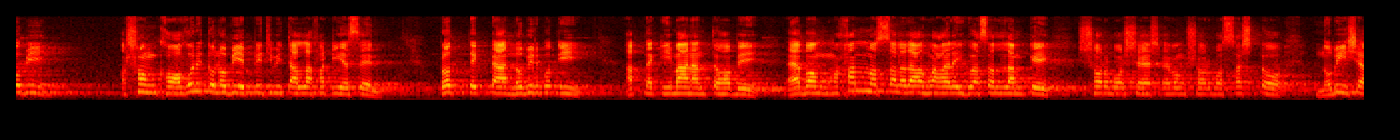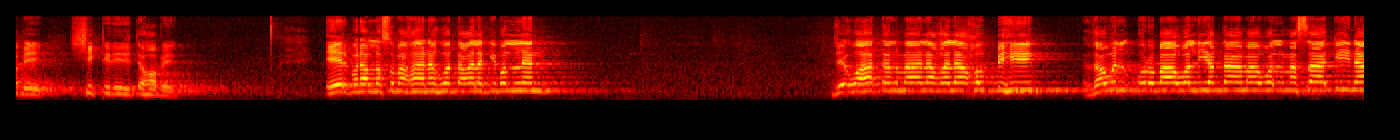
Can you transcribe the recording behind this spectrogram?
নবী, অসংখ্য অগণিত নবী পৃথিবীতে আল্লাহ ফাটিয়েছেন, প্রত্যেকটা নবীর প্রতি আপনাকে ইমান আনতে হবে এবং মোহাম্মদ সাল্লাহ আলহিহাসাল্লামকে সর্বশেষ এবং সর্বশ্রেষ্ঠ নবী হিসাবে স্বীকৃতি দিতে হবে। এরপরে আল্লাহ ওয়া তাআলা কি বললেন? যে, ওয়াতাল মাল আলা হুব্বিহি যাউল কুরবা ওয়াল ইয়াতামা ওয়াল মাসাকিনা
